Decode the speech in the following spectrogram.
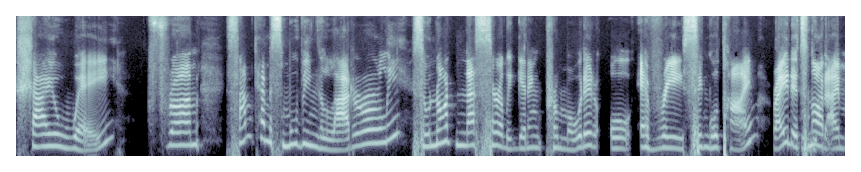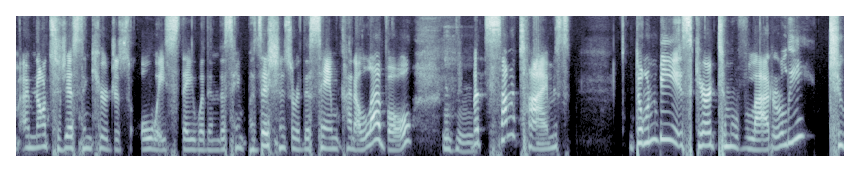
shy away from sometimes moving laterally so not necessarily getting promoted all every single time right it's mm-hmm. not i'm i'm not suggesting here just always stay within the same positions or the same kind of level mm-hmm. but sometimes don't be scared to move laterally to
